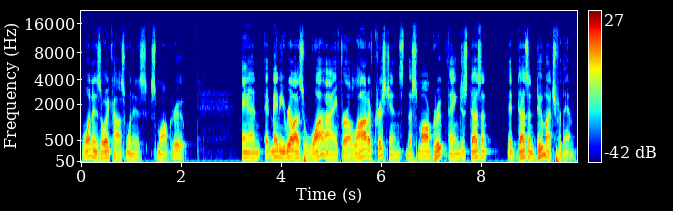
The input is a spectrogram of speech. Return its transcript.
One is oikos, one is small group. And it made me realize why, for a lot of Christians, the small group thing just doesn't it doesn't do much for them.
